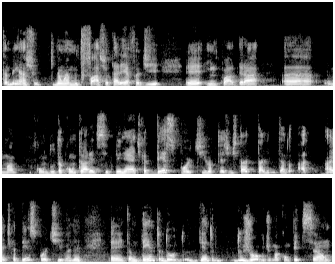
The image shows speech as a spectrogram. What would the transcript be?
também acho que não é muito fácil a tarefa de é, enquadrar uh, uma conduta contrária à disciplina e ética desportiva, porque a gente está tá limitando a, a, ética desportiva, né? É, então, dentro do, dentro do jogo, de uma competição,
